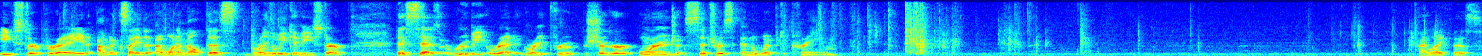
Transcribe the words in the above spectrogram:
Easter Parade. I'm excited. I want to melt this during the week of Easter. This says Ruby Red Grapefruit, Sugar, Orange, Citrus, and Whipped Cream. I like this.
